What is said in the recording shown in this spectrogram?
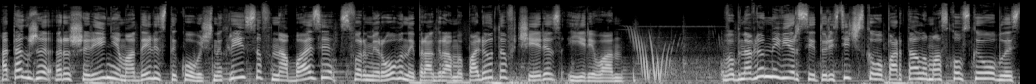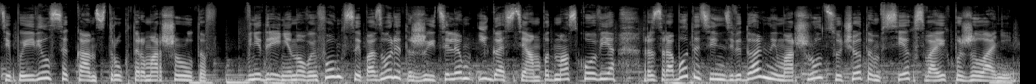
а также расширение модели стыковочных рейсов на базе сформированной программы полетов через Ереван. В обновленной версии туристического портала Московской области появился конструктор маршрутов. Внедрение новой функции позволит жителям и гостям Подмосковья разработать индивидуальный маршрут с учетом всех своих пожеланий.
